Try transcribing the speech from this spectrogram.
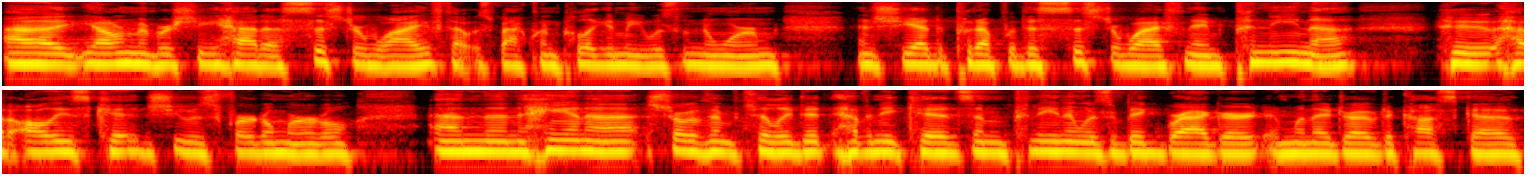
uh, y'all remember she had a sister wife. That was back when polygamy was the norm. And she had to put up with this sister wife named Peninnah, who had all these kids. She was fertile myrtle. And then Hannah struggled with infertility, didn't have any kids. And Peninnah was a big braggart. And when they drove to Costco,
